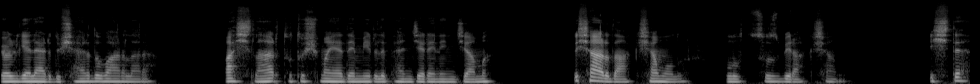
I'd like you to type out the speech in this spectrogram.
gölgeler düşer duvarlara. Başlar tutuşmaya demirli pencerenin camı. Dışarıda akşam olur, bulutsuz bir akşam. İşte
